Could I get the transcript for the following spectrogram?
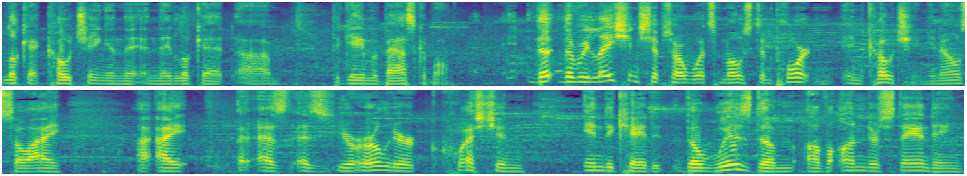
look at coaching and they, and they look at um, the game of basketball. The, the relationships are what's most important in coaching, you know. So I, I, I as as your earlier question indicated, the wisdom of understanding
